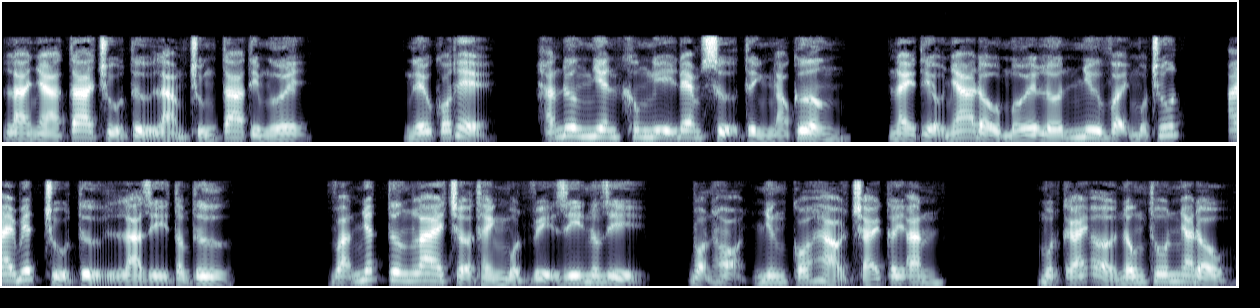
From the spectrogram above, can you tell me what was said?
là nhà ta chủ tử làm chúng ta tìm ngươi. Nếu có thể, hắn đương nhiên không nghĩ đem sự tình náo cương, này tiểu nha đầu mới lớn như vậy một chút, ai biết chủ tử là gì tâm tư. Vạn nhất tương lai trở thành một vị di nương gì, bọn họ nhưng có hảo trái cây ăn. Một cái ở nông thôn nha đầu,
